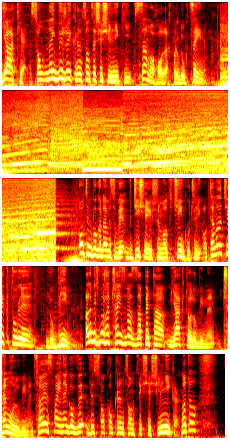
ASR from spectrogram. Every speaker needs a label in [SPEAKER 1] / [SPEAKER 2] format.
[SPEAKER 1] Jakie są najwyżej kręcące się silniki w samochodach produkcyjnych? O tym pogadamy sobie w dzisiejszym odcinku, czyli o temacie, który lubimy. Ale być może część z Was zapyta, jak to lubimy, czemu lubimy, co jest fajnego w wysoko kręcących się silnikach. No to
